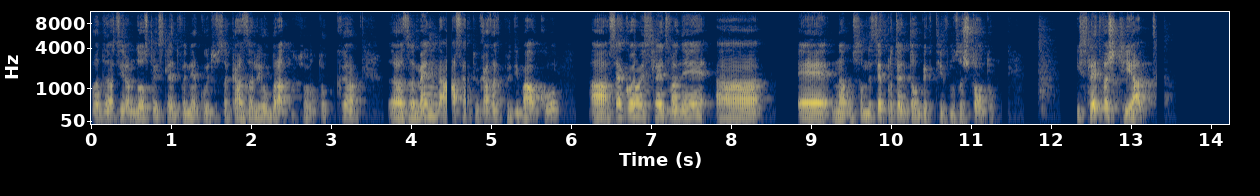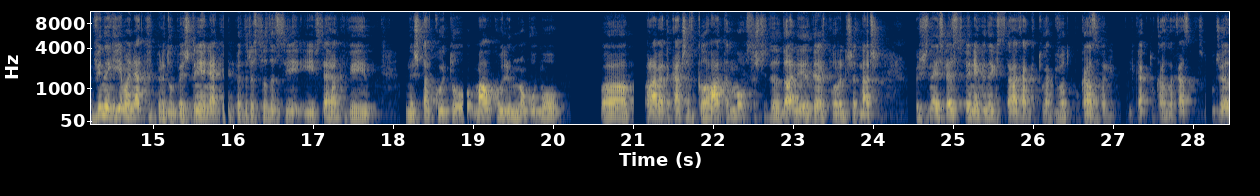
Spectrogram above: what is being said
мога да цитирам доста изследвания, които са казали обратното. Тук а, за мен, аз както казах преди малко, а, всяко едно изследване а, е на 80% обективно, защото изследващият винаги има някакви предубеждения, някакви предразсъдъци и всякакви неща, които малко или много му а, правят така, че в главата му същите данни изглеждат по различен начин. Причина и следствие не винаги става както как биват показвани. И както казах аз, в случая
